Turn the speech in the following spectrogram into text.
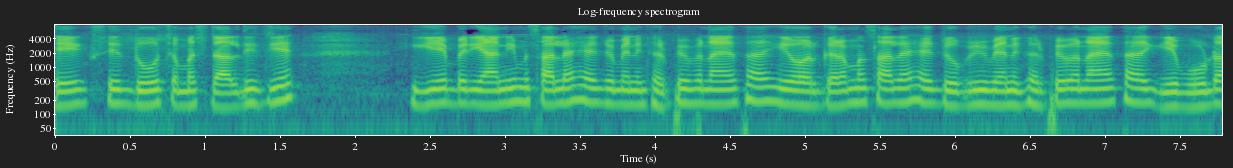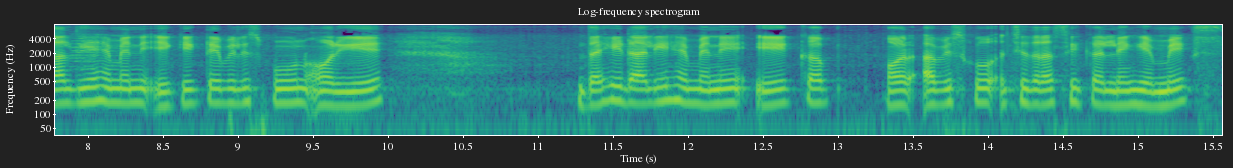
एक से दो चम्मच डाल दीजिए। ये बिरयानी मसाला है जो मैंने घर पे बनाया था, ये और गरम मसाला है जो भी मैंने घर पे बनाया था, ये वो डाल दिए हैं मैंने एक एक टेबल स्पून और ये दही डाली है मैंने एक कप और अब इसको अच्छी तरह से कर लेंगे मिक्स।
